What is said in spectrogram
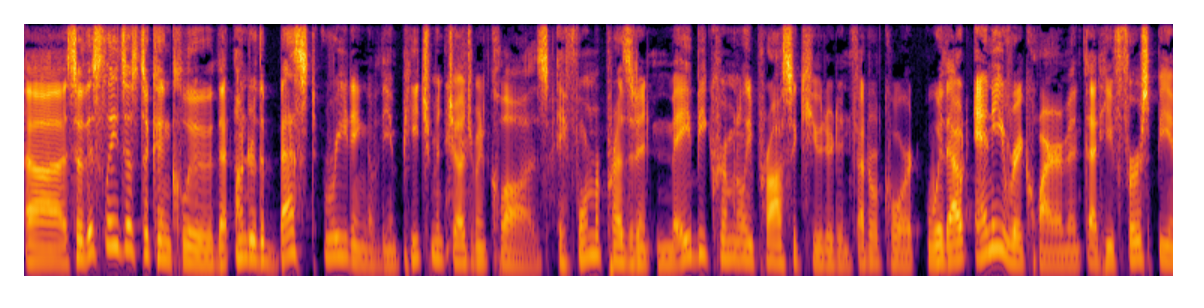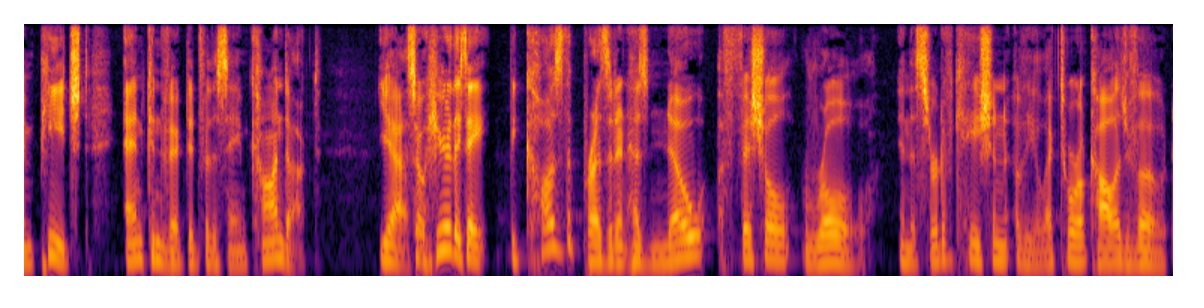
Uh, so this leads us to conclude that under the best reading of the impeachment judgment clause, a former president may be criminally prosecuted in federal court without any requirement that he first be impeached and convicted for the same conduct. Yeah. So here they say because the president has no official role in the certification of the Electoral College vote,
